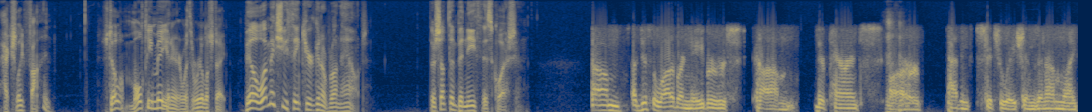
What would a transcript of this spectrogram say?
actually fine. Still a multimillionaire with real estate. Bill, what makes you think you're going to run out? There's something beneath this question. Um, uh, just a lot of our neighbors, um, their parents are having situations, and I'm like,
